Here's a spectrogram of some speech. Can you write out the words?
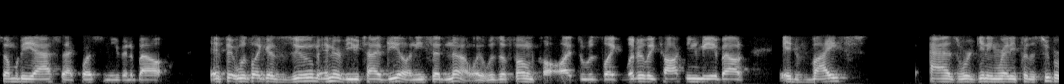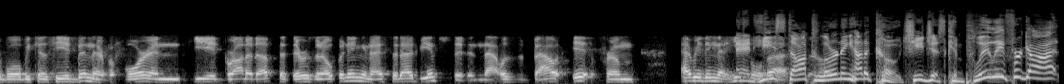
somebody asked that question even about if it was like a Zoom interview type deal, and he said no, it was a phone call. It was like literally talking to me about advice as we're getting ready for the Super Bowl because he had been there before and he had brought it up that there was an opening, and I said I'd be interested, and that was about it from everything that he and he us, stopped so. learning how to coach. He just completely forgot.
